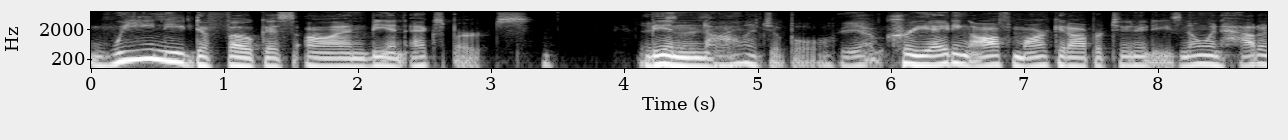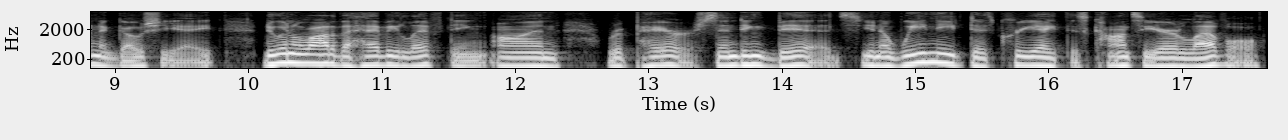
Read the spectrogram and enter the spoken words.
we need to focus on being experts, being knowledgeable, Yeah. creating off market opportunities, knowing how to negotiate, doing a lot of the heavy lifting on repair, sending bids. You know, we need to create this concierge level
